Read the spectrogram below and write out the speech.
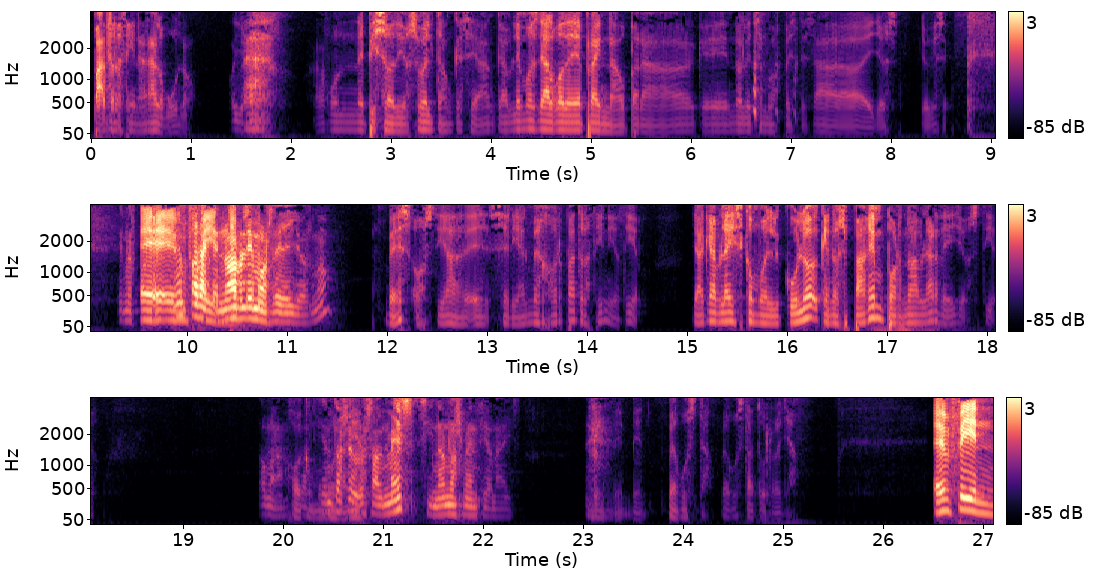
patrocinar alguno. Oye, Ah, algún episodio suelto, aunque sea. Aunque hablemos de algo de Prime Now para que no le echemos pestes a ellos. Yo qué sé. que nos Eh, para fin. que no hablemos de ellos, ¿no? ¿Ves? Hostia, eh, sería el mejor patrocinio, tío. Ya que habláis como el culo, que nos paguen por no hablar de ellos, tío. Toma, Joder, cómo 200 molaría. euros al mes si no nos mencionáis. Bien, bien, bien. Me gusta, me gusta tu rollo. En fin,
